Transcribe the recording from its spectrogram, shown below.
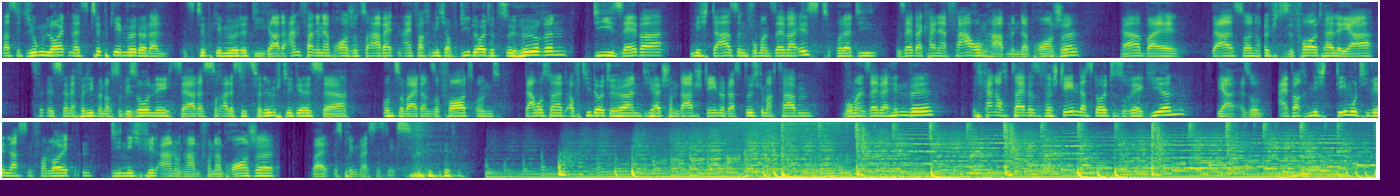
was ich jungen Leuten als Tipp geben würde oder als Tipp geben würde, die gerade anfangen in der Branche zu arbeiten, einfach nicht auf die Leute zu hören, die selber nicht da sind, wo man selber ist oder die selber keine Erfahrung haben in der Branche. Ja, weil da dann häufig diese Vorurteile, ja, als Fitnesstrainer verdient man doch sowieso nichts, ja, das ist doch alles nichts Vernünftiges, ja, und so weiter und so fort. Und da muss man halt auf die Leute hören, die halt schon da stehen oder das durchgemacht haben, wo man selber hin will. Ich kann auch teilweise verstehen, dass Leute so reagieren. Ja, also einfach nicht demotivieren lassen von Leuten, die nicht viel Ahnung haben von der Branche, weil das bringt meistens nichts.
